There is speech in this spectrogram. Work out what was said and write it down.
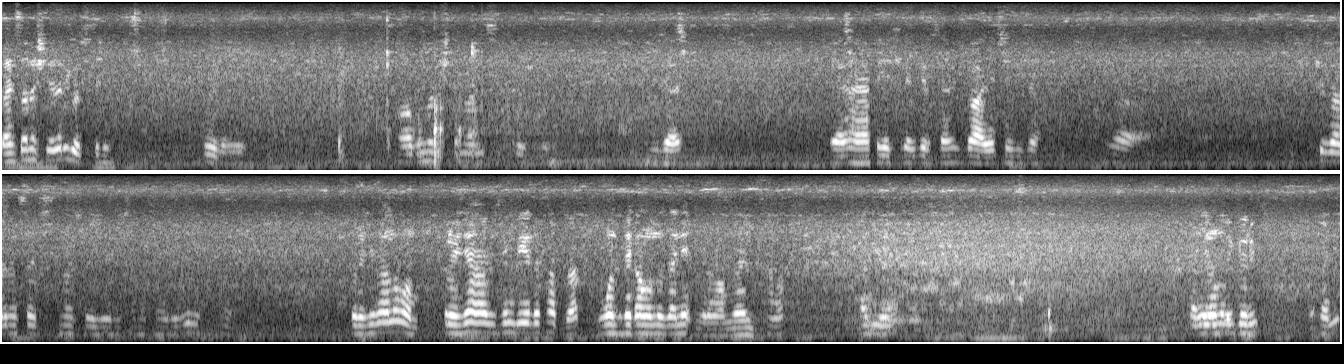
Ben sana şeyleri göstereyim. Buyurun. Aa bunlar işte mühendislik kursları. Güzel. Eğer hayata geçirebilirsen gayet de güzel. Ya. Fikir vermesi açısından söylüyorum sana sadece de. Projeni anlamam. Proje ama bizim bir Rıfat var. Onu direkt anladığını zannetmiyorum ama mühendis ama. Hadi ya. Sen onu bir görün. Efendim?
